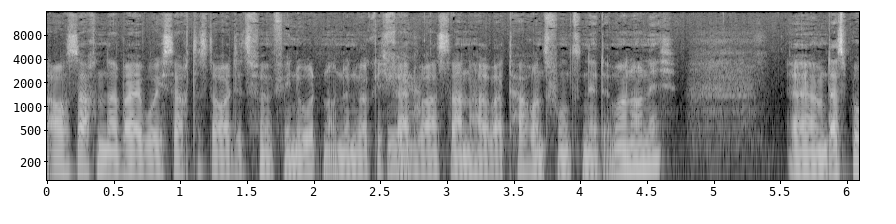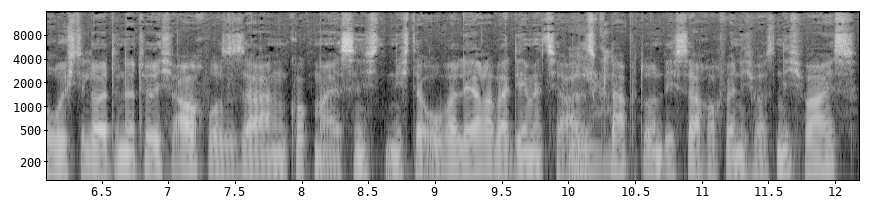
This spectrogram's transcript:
auch Sachen dabei, wo ich sage, das dauert jetzt fünf Minuten und in Wirklichkeit ja. war es da ein halber Tag und es funktioniert immer noch nicht. Ähm, das beruhigt die Leute natürlich auch, wo sie sagen, guck mal, ist nicht, nicht der Oberlehrer, bei dem jetzt ja alles ja. klappt und ich sage auch, wenn ich was nicht weiß,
